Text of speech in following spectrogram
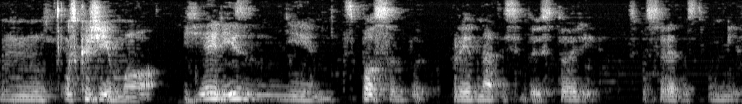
ну, скажімо, є різні способи приєднатися до історії з посередництвом міф.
